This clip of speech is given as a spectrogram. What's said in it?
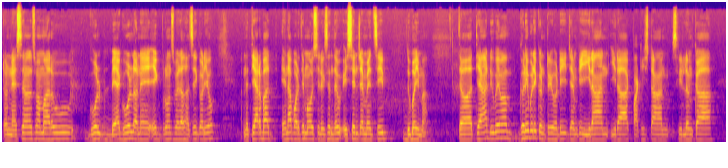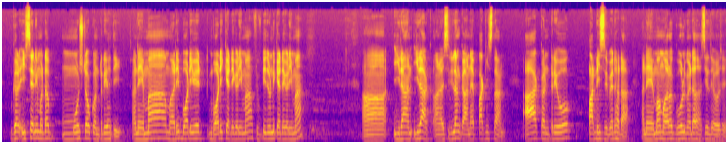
તો નેશનલ્સમાં મારું ગોલ્ડ બે ગોલ્ડ અને એક બ્રોન્ઝ મેડલ હાસિલ કર્યો અને ત્યારબાદ એના પરથી મારું સિલેક્શન થયું એશિયન ચેમ્પિયનશિપ દુબઈમાં. તો ત્યાં દુબઈમાં ઘણી બધી કન્ટ્રીઓ હતી જેમ કે ઈરાન, ઈરાક, પાકિસ્તાન, શ્રીલંકા એશિયાની મતલબ મોસ્ટ ઓફ કન્ટ્રી હતી. અને એમાં મારી બોડી વેટ બોડી કેટેગરીમાં ફિફ્ટી થ્રીની કેટેગરીમાં ઈરાન ઈરાક અને શ્રીલંકા અને પાકિસ્તાન આ કન્ટ્રીઓ પાર્ટિસિપેટ હતા. અને એમાં મારો ગોલ્ડ મેડલ હાસિલ થયો છે.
